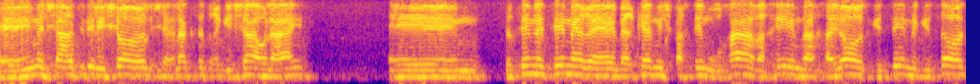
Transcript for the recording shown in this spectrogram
אה, אם אפשר, רציתי לשאול, שאלה קצת רגישה אולי, יוצאים לצימר בהרכב משפחתי מורחב, אחים ואחיות, גיסים וגיסות,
